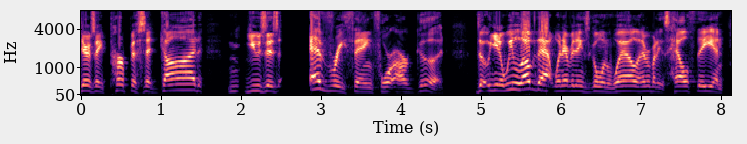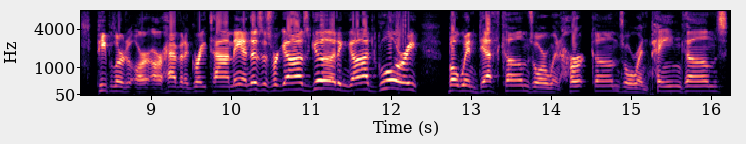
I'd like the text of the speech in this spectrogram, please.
there's a purpose that God uses everything for our good. The, you know, we love that when everything's going well and everybody's healthy and people are, are, are having a great time. Man, this is for God's good and God's glory. But when death comes or when hurt comes or when pain comes,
